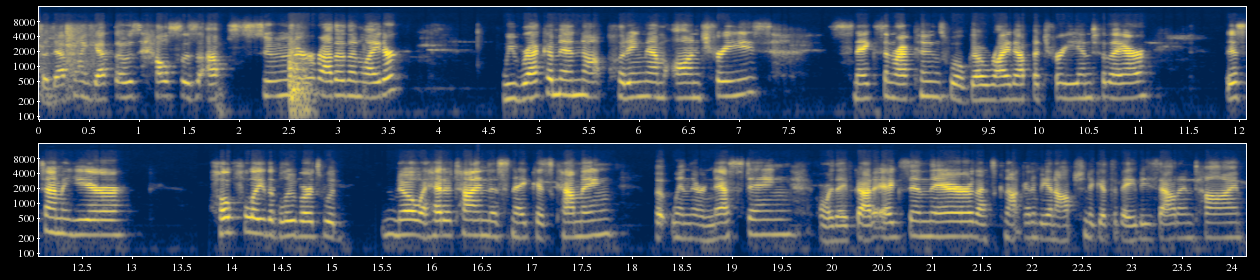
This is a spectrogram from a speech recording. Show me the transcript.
So definitely get those houses up sooner rather than later. We recommend not putting them on trees. Snakes and raccoons will go right up a tree into there. This time of year, hopefully the bluebirds would know ahead of time the snake is coming, but when they're nesting or they've got eggs in there, that's not gonna be an option to get the babies out in time.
